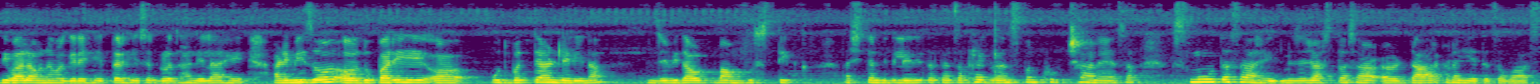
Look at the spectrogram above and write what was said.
दिवा लावणं वगैरे हे तर हे सगळं झालेलं आहे. आणि मी जो दुपारी उदबत्ती आणलेली ना म्हणजे विदाऊट बांबू स्टिक अशी त्यांनी दिलेली तर त्याचा फ्रेग्रन्स पण खूप छान आहे. असा स्मूथ असा आहे म्हणजे जास्त असा डार्क नाही आहे त्याचा वास.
